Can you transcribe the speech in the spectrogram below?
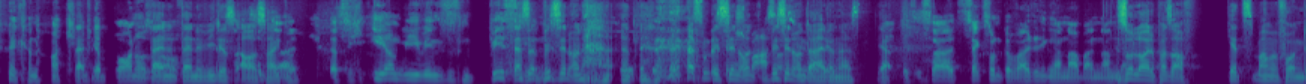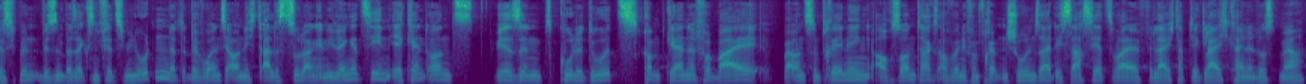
genau, ich habe hier Pornos deine, auf. deine Videos aus, Heiko. Dass ich irgendwie wenigstens ein bisschen, Dass du ein bisschen, unter, ein Das ist ein bisschen, un- Spaß bisschen Unterhaltung hast. Ja. das ist halt Sex und Gewaltigen ja nah beieinander. So Leute, pass auf. Jetzt machen wir folgendes. Ich bin, wir sind bei 46 Minuten. Wir wollen es ja auch nicht alles zu lange in die Länge ziehen. Ihr kennt uns. Wir sind coole Dudes. Kommt gerne vorbei bei uns zum Training. Auch sonntags, auch wenn ihr von fremden Schulen seid. Ich sag's jetzt, weil vielleicht habt ihr gleich keine Lust mehr.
